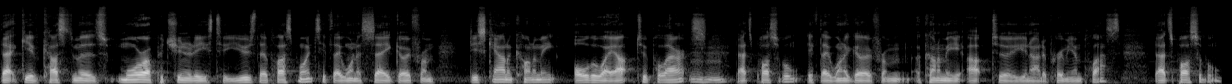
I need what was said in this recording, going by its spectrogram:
that give customers more opportunities to use their plus points if they want to say go from discount economy all the way up to Polaris, mm-hmm. that's possible. If they want to go from economy up to United Premium Plus, that's possible.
